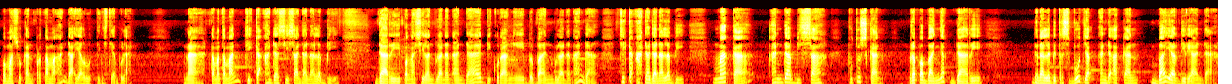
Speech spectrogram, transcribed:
pemasukan pertama Anda yang rutin setiap bulan. Nah, teman-teman, jika ada sisa dana lebih dari penghasilan bulanan Anda dikurangi beban bulanan Anda, jika ada dana lebih, maka Anda bisa putuskan berapa banyak dari dana lebih tersebut yang Anda akan bayar diri Anda.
